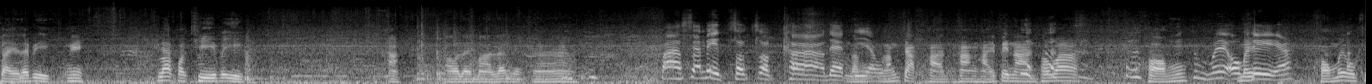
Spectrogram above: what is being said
ใส่อะไรไปอีก นี่ รากผักชีไปอีก อะ เอาอะไรมาแล้วเนี่ยอ่า ปลาสลิดสดๆค่ะแดดหลังเดียว หลังจากห่างห่างหายไปนาน เพราะว่าของไม่โอเคอะของไม่โอเค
